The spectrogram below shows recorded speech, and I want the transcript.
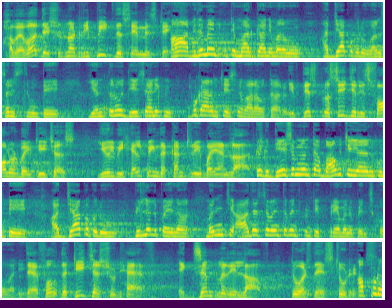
However, they should not repeat the same mistake. ఆ విధమైనటువంటి మార్గాన్ని మనము అధ్యాపకులు అనుసరిస్తూ ఉంటే ఎంతనో దేశానికి ఉపకారం చేసిన వారు అవుతారు If this procedure is followed by teachers, you will be helping the country by and large. కనుక దేశంనంతా బాగు చేయాలనుకుంటే అధ్యాపకులు పిల్లలపైన మంచి ఆదర్శవంతమైనటువంటి ప్రేమను పెంచుకోవాలి Therefore, the teachers should have exemplary love towards their students. అప్పుడు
